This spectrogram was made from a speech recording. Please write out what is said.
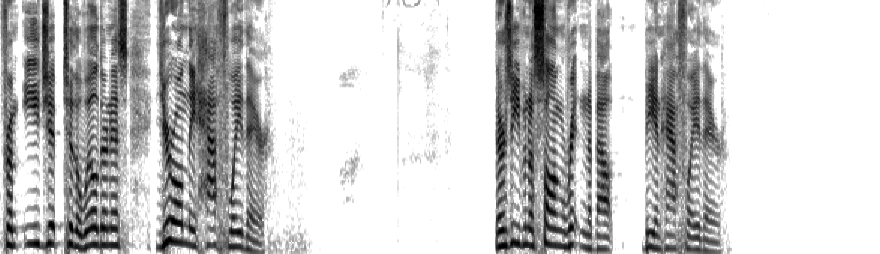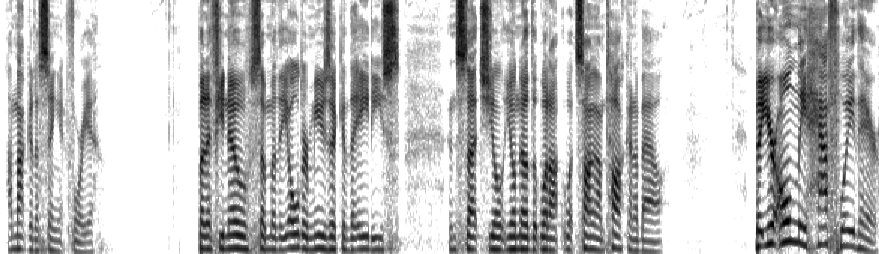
from Egypt to the wilderness, you're only halfway there. There's even a song written about being halfway there. I'm not going to sing it for you. but if you know some of the older music of the 80s and such, you'll, you'll know that what, I, what song I'm talking about. But you're only halfway there.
